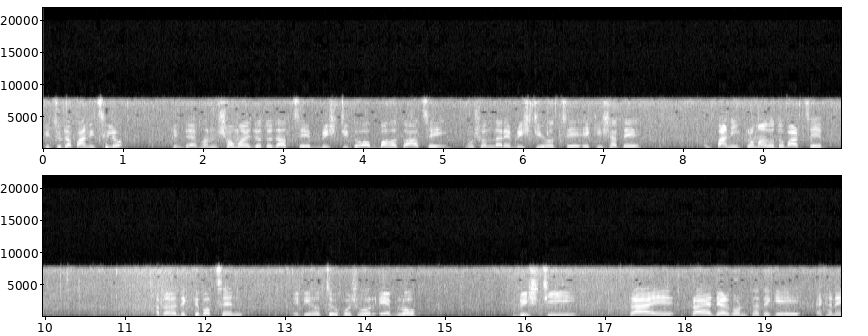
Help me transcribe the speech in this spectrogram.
কিছুটা পানি ছিল। কিন্তু এখন সময় যত যাচ্ছে, বৃষ্টি তো অব্যাহত আছেই। মুষলধারে বৃষ্টি হচ্ছে, একই সাথে পানি ক্রমাগত বাড়ছে। আপনারা দেখতে পাচ্ছেন, এটি হচ্ছে উপশহর এ ব্লক। বৃষ্টি প্রায় প্রায় দেড় ঘণ্টা থেকে এখানে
